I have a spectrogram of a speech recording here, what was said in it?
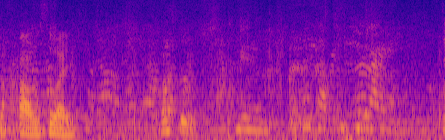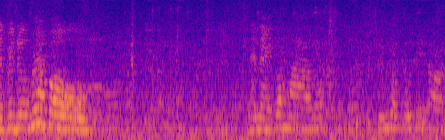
กระเป๋าสวย จะไปดูแม่ปู ไหนๆก็มาแล้วซื้อผ้าปูที่นอน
